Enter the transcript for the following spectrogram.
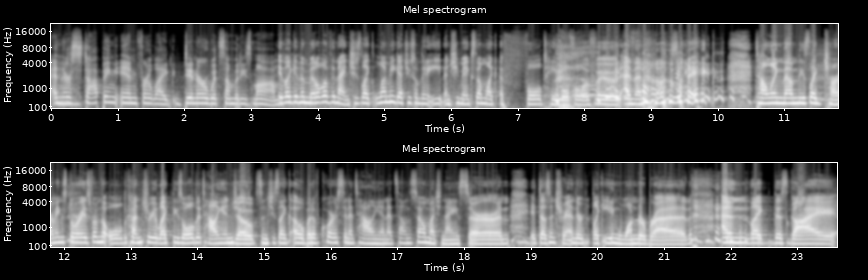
and they're stopping in for like dinner with somebody's mom. It, like in the middle of the night, and she's like, "Let me get you something to eat," and she makes them like a full table full of food, and then I was like telling them these like charming stories from the old country, like these old Italian jokes, and she's like, "Oh, but of course in Italian it sounds so much nicer, and mm-hmm. it doesn't." Tra-. And they're like eating Wonder Bread, and like this guy.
